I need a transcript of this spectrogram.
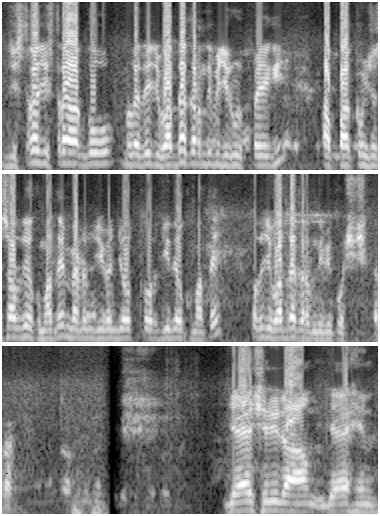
ਜਿਸ ਤਰ੍ਹਾਂ ਜਿਸ ਤਰ੍ਹਾਂ ਅੱਗੋਂ ਮਤਲਬ ਇਹਦੇ 'ਚ ਵਾਧਾ ਕਰਨ ਦੀ ਵੀ ਜ਼ਰੂਰਤ ਪਏਗੀ, ਆਪਾਂ ਕਮਿਸ਼ਨਰ ਸਾਹਿਬ ਦੇ ਹੁਕਮਾਂ ਤੇ, ਮੈਡਮ ਜੀਵਨਜੋਤ ਕੌਰ ਜੀ ਦੇ ਹੁਕਮਾਂ ਤੇ ਉਹਦੇ 'ਚ ਵਾਧਾ ਕਰਨ ਦੀ ਵੀ ਕੋਸ਼ਿਸ਼ ਕਰਾਂਗੇ। ਜੈ ਸ਼੍ਰੀ ਰਾਮ, ਜੈ ਹਿੰਦ।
